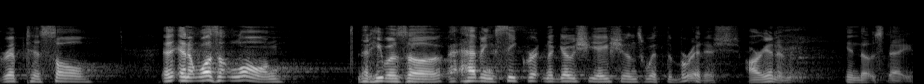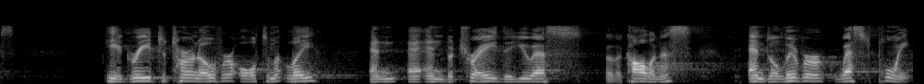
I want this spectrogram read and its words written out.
gripped his soul. And, and it wasn't long that he was uh, having secret negotiations with the British, our enemy, in those days. He agreed to turn over ultimately and, and betray the U.S. or the colonists and deliver West Point,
